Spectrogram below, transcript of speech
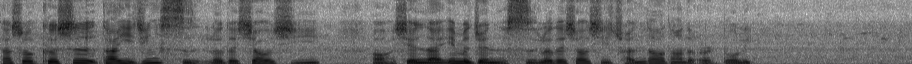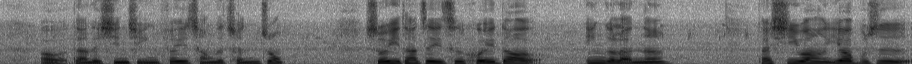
他说：“可是他已经死了的消息，哦，显然 Imogen 死了的消息传到他的耳朵里，哦，他的心情非常的沉重，所以他这一次回到。”英格兰呢，他希望要不是，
